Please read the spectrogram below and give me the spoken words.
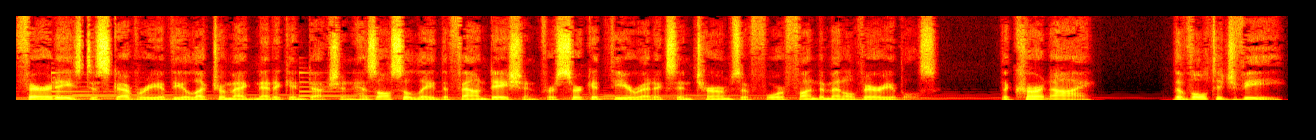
Faraday's discovery of the electromagnetic induction has also laid the foundation for circuit theoretics in terms of four fundamental variables. The current I, the voltage V,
